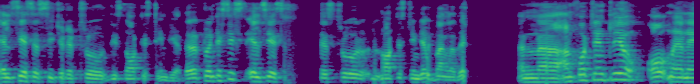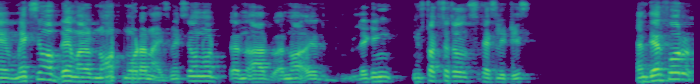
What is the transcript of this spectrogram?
LCSS situated through this Northeast India. There are 26 LCSS through Northeast India with Bangladesh. And uh, unfortunately, all, maximum of them are not modernized. Maximum not, uh, are, are not uh, lacking infrastructural facilities. And therefore,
